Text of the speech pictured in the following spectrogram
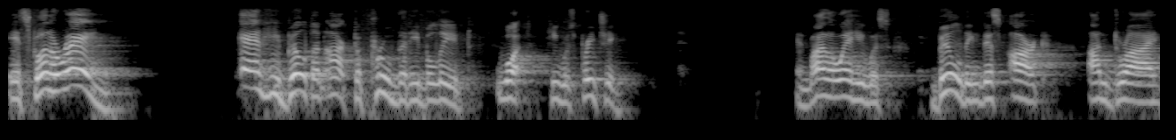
It's going to rain. And he built an ark to prove that he believed what he was preaching. And by the way, he was building this ark on dry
